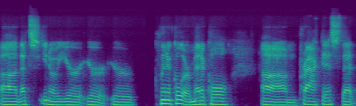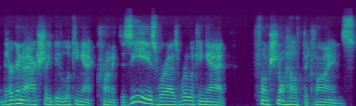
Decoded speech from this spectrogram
Uh, that's you know your your your clinical or medical um, practice that they're going to actually be looking at chronic disease, whereas we're looking at functional health declines.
